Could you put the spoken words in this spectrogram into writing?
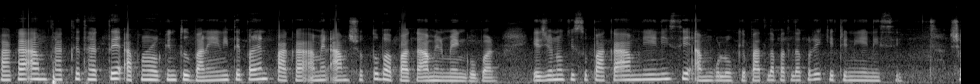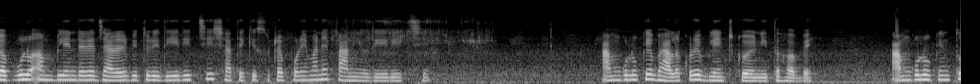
পাকা আম থাকতে থাকতে আপনারাও কিন্তু বানিয়ে নিতে পারেন পাকা আমের আম সত্য বা পাকা আমের ম্যাঙ্গো বার। জন্য কিছু পাকা আম নিয়ে নিছি, আমগুলোকে পাতলা পাতলা করে কেটে নিয়ে নিছি। সবগুলো আম ব্লেন্ডারে জারের ভিতরে দিয়ে দিচ্ছি, সাথে কিছুটা পরিমাণে পানিও দিয়ে দিচ্ছি। আমগুলোকে ভালো করে ব্লেন্ড করে নিতে হবে। আমগুলো কিন্তু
